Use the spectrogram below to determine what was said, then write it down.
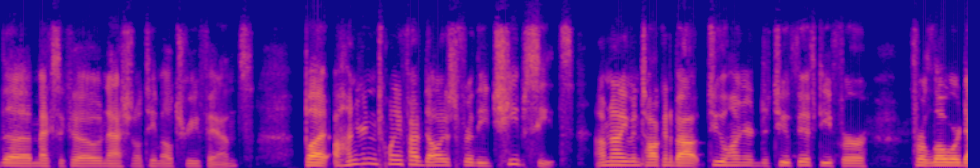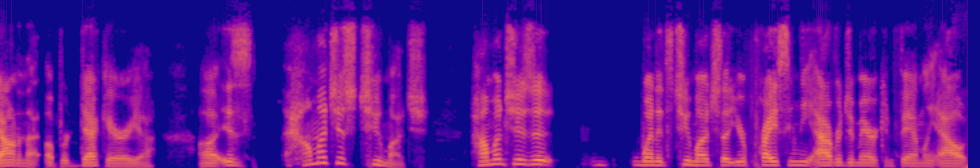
the Mexico national team El Tri fans. But $125 for the cheap seats. I'm not even talking about 200 to 250 for for lower down in that upper deck area. Uh, is how much is too much? How much is it when it's too much that you're pricing the average American family out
